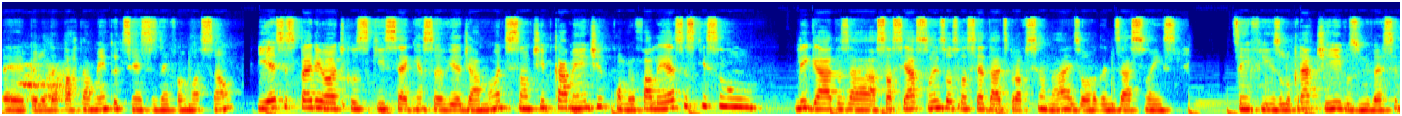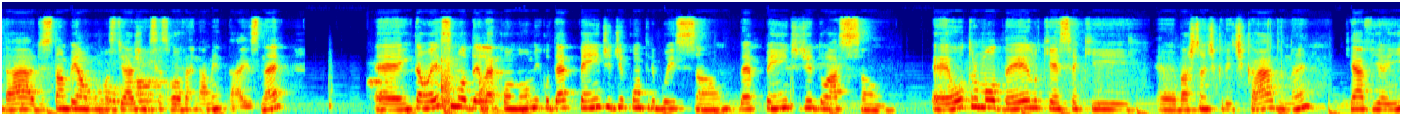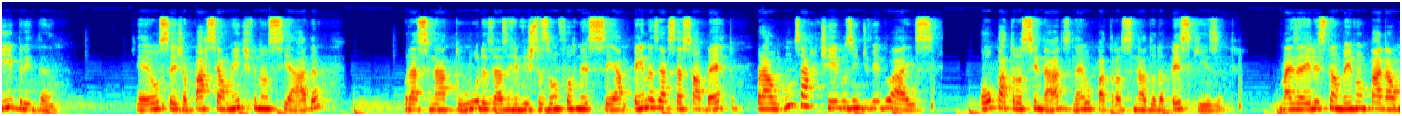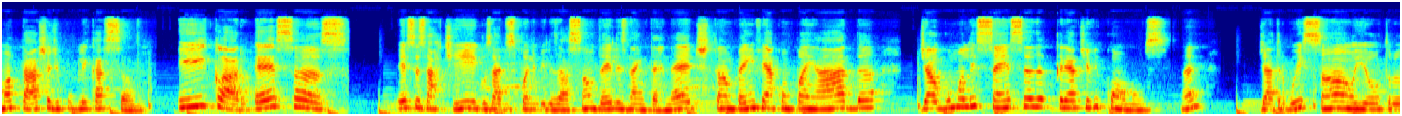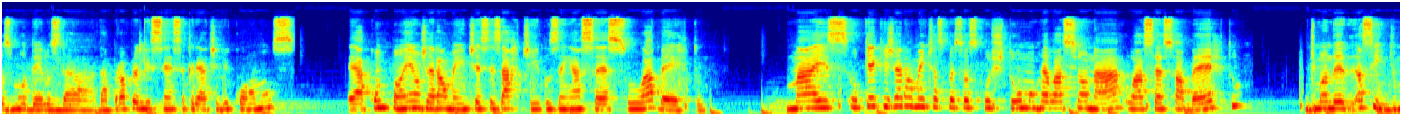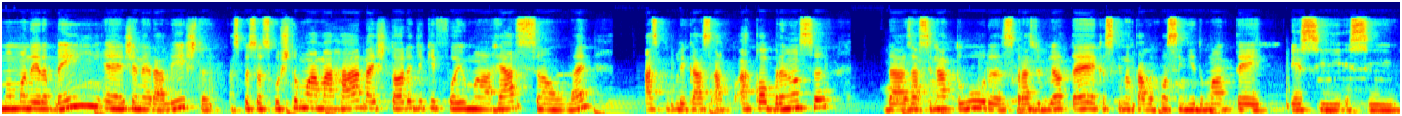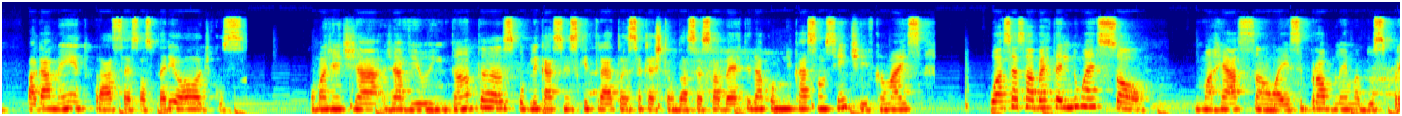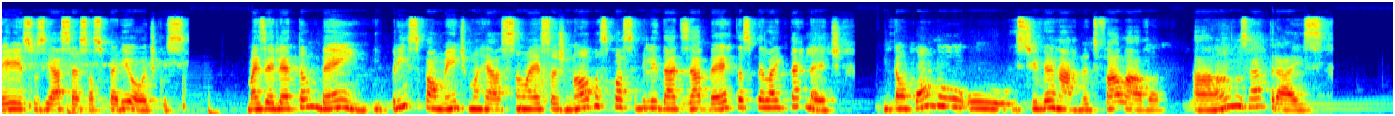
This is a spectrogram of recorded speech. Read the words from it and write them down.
é, pelo Departamento de Ciências da Informação. E esses periódicos que seguem essa via diamante são tipicamente, como eu falei, essas que são ligadas a associações ou sociedades profissionais, ou organizações sem fins lucrativos, universidades, também algumas de agências governamentais, né? É, então, esse modelo econômico depende de contribuição, depende de doação. É, outro modelo, que esse aqui é bastante criticado, né? Que é a via híbrida, que é, ou seja, parcialmente financiada por assinaturas, as revistas vão fornecer apenas acesso aberto para alguns artigos individuais, ou patrocinados, né, o patrocinador da pesquisa. Mas aí eles também vão pagar uma taxa de publicação. E, claro, essas esses artigos, a disponibilização deles na internet também vem acompanhada de alguma licença Creative Commons, né? de atribuição e outros modelos da, da própria licença Creative Commons é, acompanham geralmente esses artigos em acesso aberto. Mas o que que geralmente as pessoas costumam relacionar o acesso aberto de maneira, assim, de uma maneira bem é, generalista, as pessoas costumam amarrar na história de que foi uma reação, né? As publicações, a, a cobrança das assinaturas para as bibliotecas que não estavam conseguindo manter esse, esse pagamento para acesso aos periódicos, como a gente já, já viu em tantas publicações que tratam essa questão do acesso aberto e da comunicação científica, mas o acesso aberto ele não é só uma reação a esse problema dos preços e acesso aos periódicos, mas ele é também e principalmente uma reação a essas novas possibilidades abertas pela internet. Então, quando o Steven Arnold falava há anos atrás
